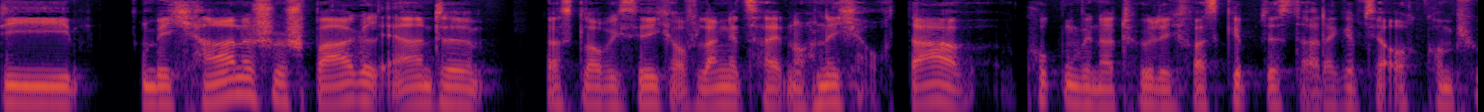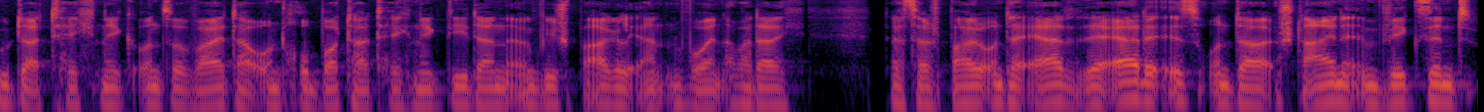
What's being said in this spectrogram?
Die mechanische Spargelernte, das glaube ich, sehe ich auf lange Zeit noch nicht. Auch da gucken wir natürlich, was gibt es da. Da gibt es ja auch Computertechnik und so weiter und Robotertechnik, die dann irgendwie Spargel ernten wollen. Aber da, dass der Spargel unter Erde, der Erde ist und da Steine im Weg sind,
